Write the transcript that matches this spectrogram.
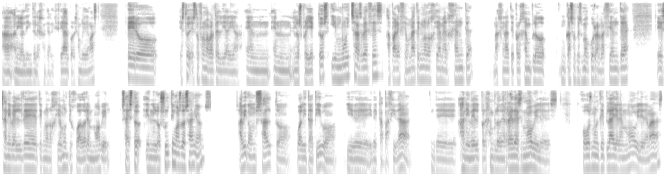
A, nivel de inteligencia artificial, por ejemplo, y demás. Pero esto, esto forma parte del día a día en, en, en los proyectos y muchas veces aparece una tecnología emergente. Imagínate, por ejemplo, un caso que se me ocurre reciente es a nivel de tecnología multijugador en móvil. O sea, esto en los últimos dos años ha habido un salto cualitativo y de, capacidad de, a nivel, por ejemplo, de redes móviles, juegos multiplayer en móvil y demás,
